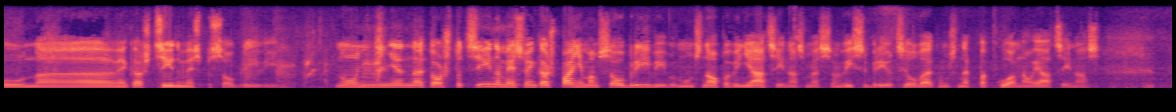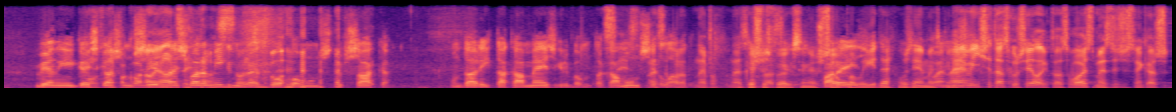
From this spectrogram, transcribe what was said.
un uh, vienkārši cīnāmies par savu brīvību. Nu, ne, ne to, ka cīnāmies, vienkārši paņemam savu brīvību. Mums nav par viņu jācīnās. Mēs esam visi brīvi cilvēki, mums ne par ko nav jācīnās. Vienīgais, Mums kas mums ir, mēs varam jācīnās. ignorēt to, ko mums tur saka. Un darīt tā, kā mēs gribam, tā kā mums ir labi. Kas šis projekts vienkārši savu Pareizi. palīdē uzņēmēs? Vai Nē, ne? viņš ir tas, kurš ieliek tos voice messages. Vienkārši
